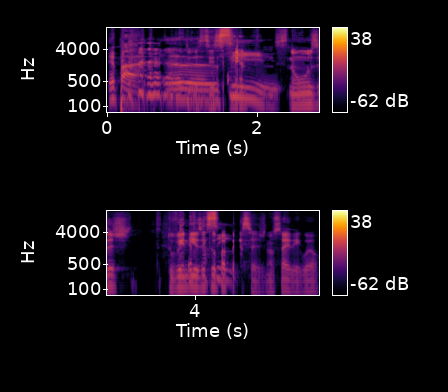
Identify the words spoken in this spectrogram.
Epá, uh, sim. Se não usas, tu vendias Epá, aquilo sim. para peças, não sei, digo eu.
